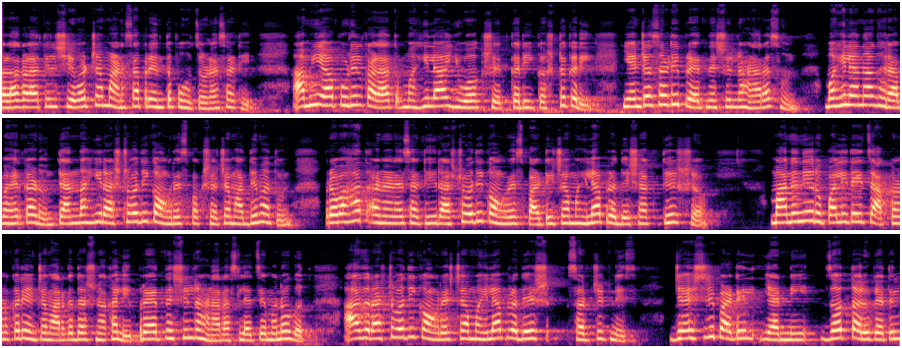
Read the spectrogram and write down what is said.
तळागाळातील शेवटच्या माणसापर्यंत पोहोचवण्यासाठी आम्ही यापुढील काळात महिला युवक शेतकरी कष्टकरी यांच्यासाठी प्रयत्नशील राहणार असून महिलांना घराबाहेर काढून त्यांनाही राष्ट्रवादी काँग्रेस पक्षाच्या माध्यमातून प्रवाहात आणण्यासाठी राष्ट्रवादी काँग्रेस पार्टीच्या महिला प्रदेशाध्यक्ष माननीय रुपालीताई चाकणकर यांच्या मार्गदर्शनाखाली प्रयत्नशील राहणार असल्याचे मनोगत आज राष्ट्रवादी काँग्रेसच्या महिला प्रदेश सरचिटणीस जयश्री पाटील यांनी जत तालुक्यातील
